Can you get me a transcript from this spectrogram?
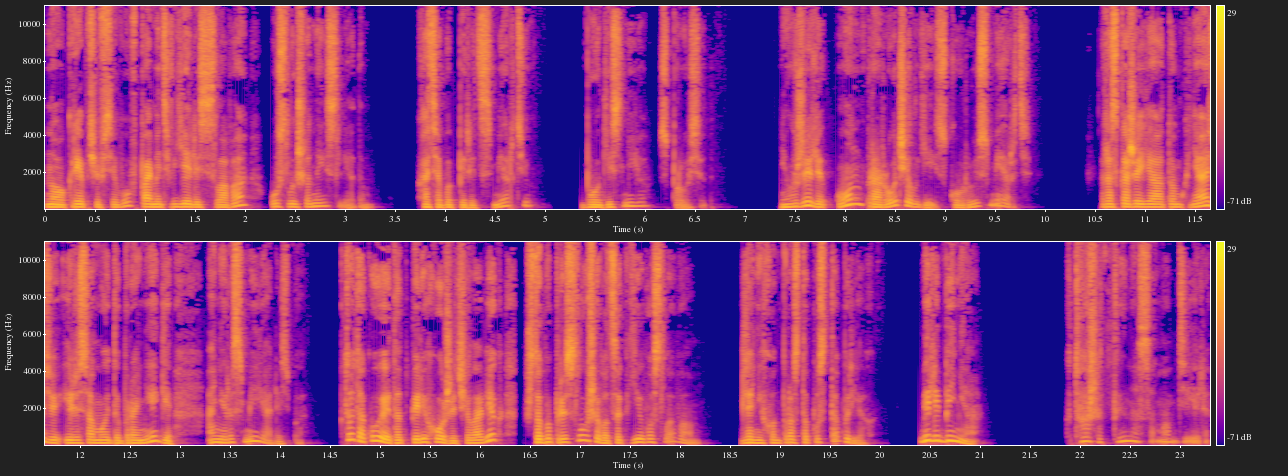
Но крепче всего в память въелись слова, услышанные следом. Хотя бы перед смертью боги с нее спросят. Неужели он пророчил ей скорую смерть? Расскажи я о том князю или самой Добронеге, они рассмеялись бы. Кто такой этот перехожий человек, чтобы прислушиваться к его словам? Для них он просто пустобрех. Белебеня. «Кто же ты на самом деле?»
